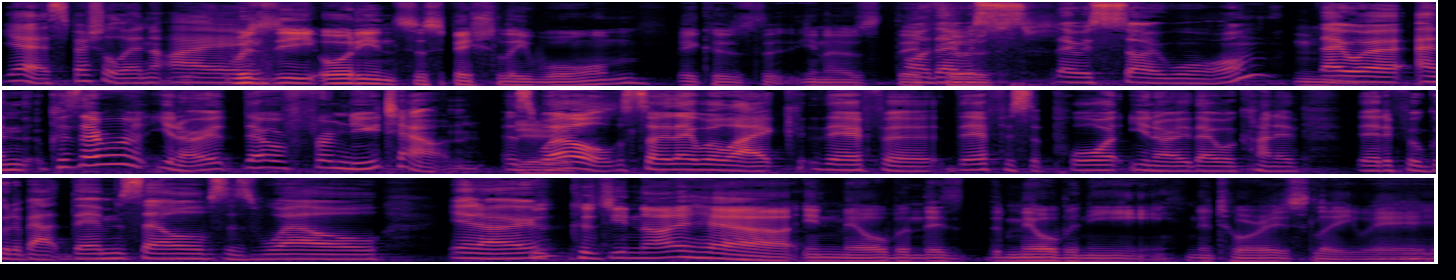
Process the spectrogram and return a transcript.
yeah, special, and I Was the audience especially warm because the, you know it Oh, they were first? s- they were so warm. Mm. They were and because they were you know they were from Newtown as Yes. well, so they were like there for there for support. You know, they were kind of there to feel good about themselves as well. You know, Because you know how in Melbourne there's the Melbourne ear notoriously where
